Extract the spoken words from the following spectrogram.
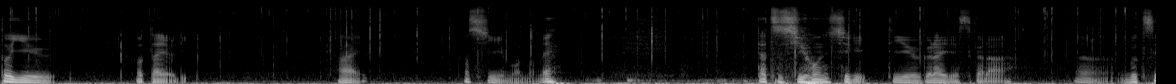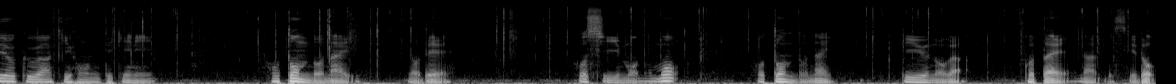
というお便り。はい。欲しいものね。脱資本主義っていうぐらいですから、うん、物欲は基本的にほとんどないので欲しいものもほとんどないっていうのが答えなんですけど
